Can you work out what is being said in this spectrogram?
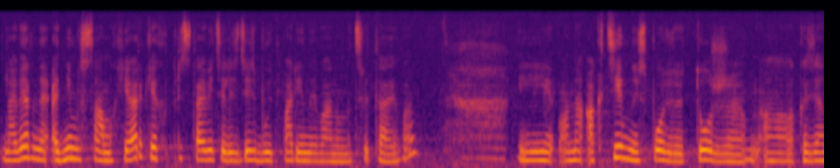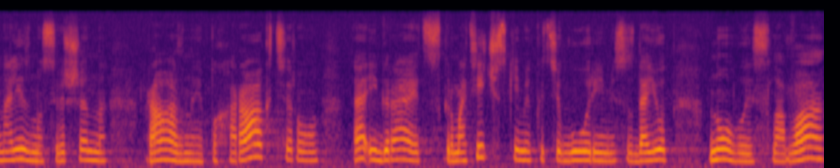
наверное, одним из самых ярких представителей здесь будет Марина Ивановна Цветаева, и она активно использует тоже э, казионализмы совершенно разные по характеру, да, играет с грамматическими категориями, создает новые слова.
